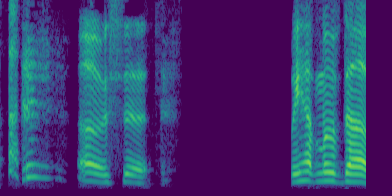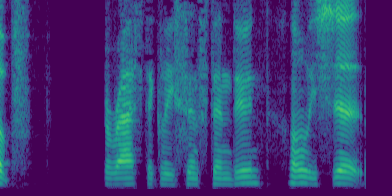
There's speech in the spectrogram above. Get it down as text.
oh shit. We have moved up drastically since then, dude. Holy shit.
